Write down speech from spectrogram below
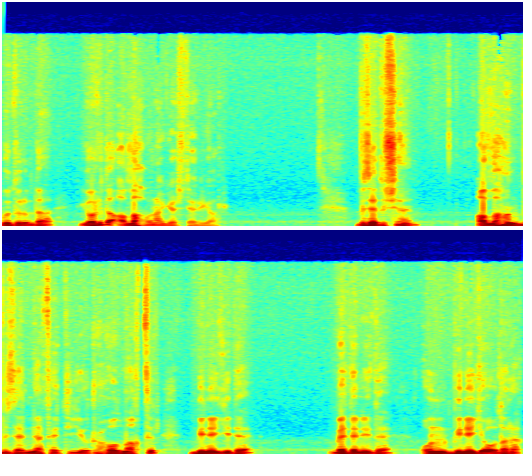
bu durumda yolu da Allah ona gösteriyor. Bize düşen, Allah'ın bize nefettiği ruh olmaktır. Bineği de, bedeni de, onun bineği olarak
